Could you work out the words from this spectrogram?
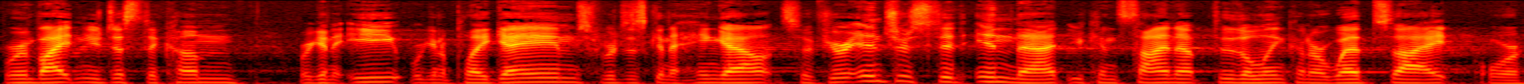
We're inviting you just to come we're going to eat, we're going to play games, we're just going to hang out. So if you're interested in that, you can sign up through the link on our website, or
